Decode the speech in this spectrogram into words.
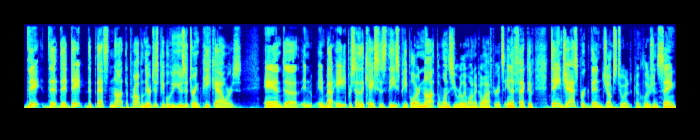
They the the date the, that's not the problem. They're just people who use it during peak hours, and uh, in in about eighty percent of the cases, these people are not the ones you really want to go after. It's ineffective. Dane Jasper then jumps to a conclusion saying,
